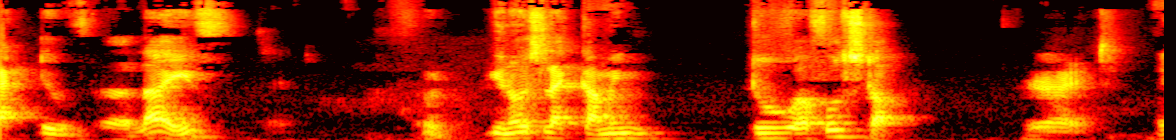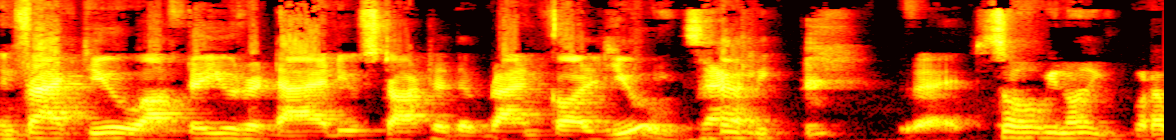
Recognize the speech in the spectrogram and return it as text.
active uh, life, you know, it's like coming to a full stop. Right. In fact, you, after you retired, you started the brand called You. Exactly. right. So, you know, what I,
